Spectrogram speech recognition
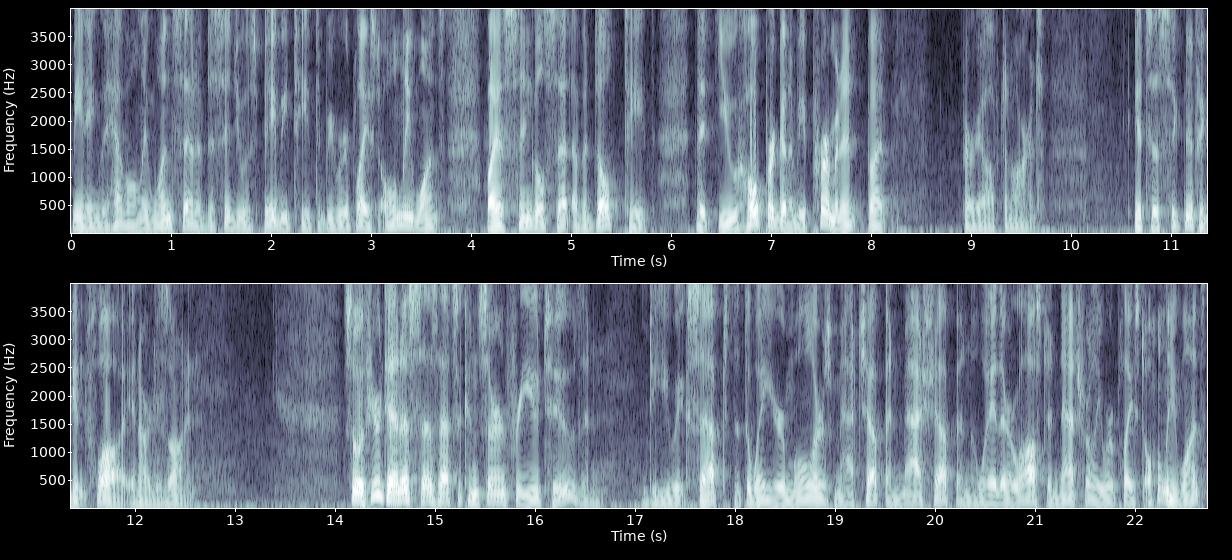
meaning they have only one set of deciduous baby teeth to be replaced only once by a single set of adult teeth that you hope are going to be permanent, but very often aren't. It's a significant flaw in our design. So if your dentist says that's a concern for you too, then do you accept that the way your molars match up and mash up and the way they're lost and naturally replaced only once,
